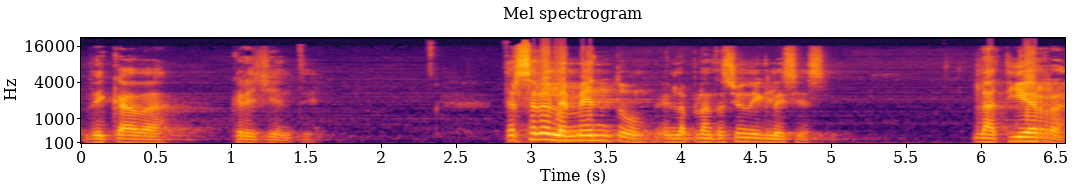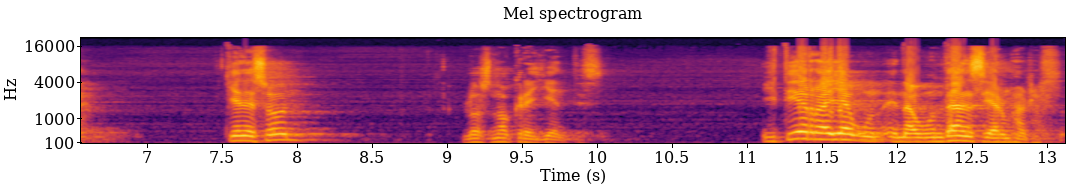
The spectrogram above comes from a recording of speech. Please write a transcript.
de cada creyente. Tercer elemento en la plantación de iglesias, la tierra. ¿Quiénes son? Los no creyentes. Y tierra hay en abundancia, hermanos.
